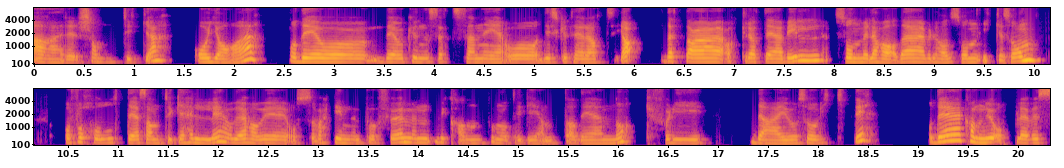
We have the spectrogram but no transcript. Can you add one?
ærer samtykke og jaet. Og det å, det å, kunne sette seg ned og diskutere at ja, dette er akkurat det jeg vil, sånn vil jeg ha det, jeg vil ha det sånn, ikke sånn. Og forholdt det samtykket hellig, og det har vi også vært inne på før, men vi kan på en måte ikke gjenta det nok, fordi det er jo så viktig. Og det kan jo oppleves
